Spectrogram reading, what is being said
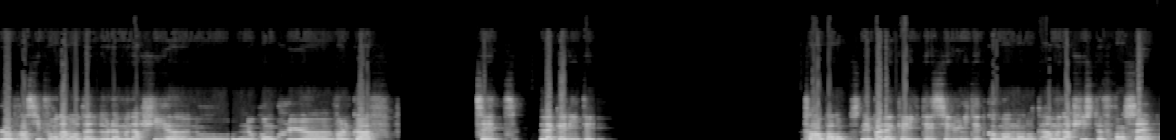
Le principe fondamental de la monarchie, nous, nous conclut Volkov, c'est la qualité. Enfin, pardon, ce n'est pas la qualité, c'est l'unité de commandement. Donc, un monarchiste français,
